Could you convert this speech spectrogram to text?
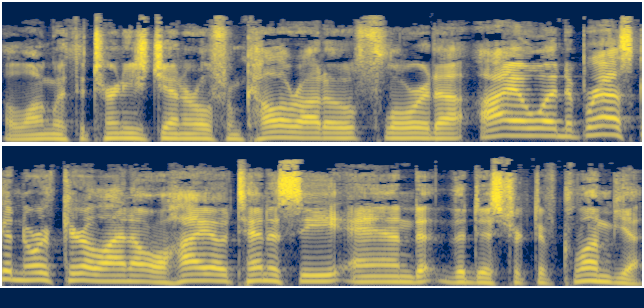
along with attorneys general from Colorado, Florida, Iowa, Nebraska, North Carolina, Ohio, Tennessee, and the District of Columbia.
